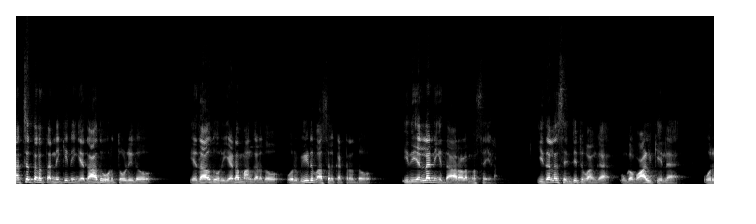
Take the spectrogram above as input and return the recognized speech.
நட்சத்திரத்தன்னைக்கு நீங்கள் ஏதாவது ஒரு தொழிலோ ஏதாவது ஒரு இடம் வாங்குறதோ ஒரு வீடு வாசல் கட்டுறதோ இது எல்லாம் நீங்கள் தாராளமாக செய்யலாம். இதெல்லாம் செஞ்சுட்டு வாங்க. உங்கள் வாழ்க்கையில் ஒரு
